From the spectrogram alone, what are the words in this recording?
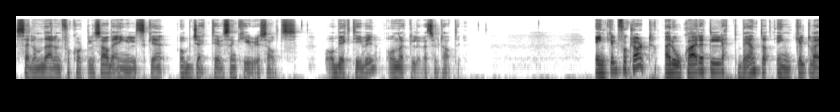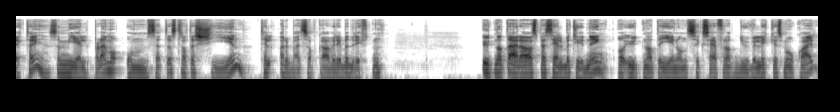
selv om det er en forkortelse av det engelske Objectives and Key Results, objektiver og nøkkelresultater. Enkelt forklart er OKR et lettbent og enkelt verktøy som hjelper deg med å omsette strategien til arbeidsoppgaver i bedriften. Uten at det er av spesiell betydning, og uten at det gir noen suksess for at du vil lykkes med OKR,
